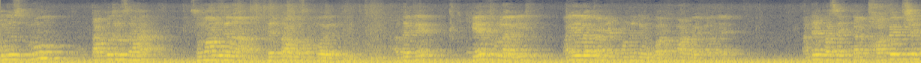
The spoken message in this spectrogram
ಒಂದು ಸ್ಕ್ರೂ ತಪ್ಪಿದ್ರು ಸಹ ಸುಮಾರು ಜನ ಡೆತ್ ಆಗೋ ಸಂಭವ ಇರುತ್ತೆ ಅದಕ್ಕೆ ಕೇರ್ಫುಲ್ ಆಗಿ ಮೈಯೆಲ್ಲ ಕಣ್ಣಿಟ್ಕೊಂಡು ನೀವು ವರ್ಕ್ ಮಾಡಬೇಕಾದ್ರೆ hundred percent perfection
